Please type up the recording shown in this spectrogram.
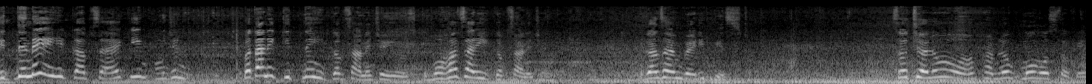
इतने हिकअप्स आए कि मुझे पता नहीं कितने हिकअप्स आने चाहिए उसको। बहुत सारे हिकअप्स आने चाहिए। Because I am very pissed so चलो हम लोग मोमोज तो के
